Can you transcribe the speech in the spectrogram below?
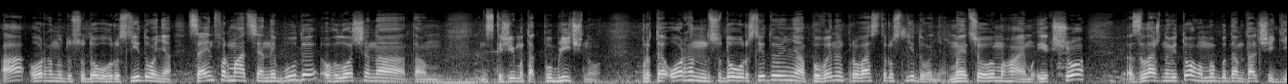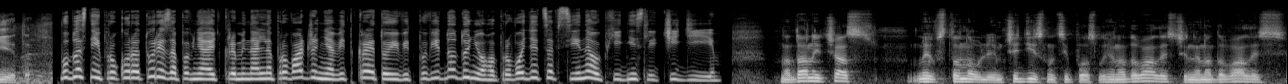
А органу досудового розслідування ця інформація не буде оголошена там, скажімо так, публічно. Проте орган досудового розслідування повинен провести розслідування. Ми цього вимагаємо. І якщо залежно від того, ми будемо далі діяти. В обласній прокуратурі запевняють, кримінальне провадження відкрито і відповідно до нього проводяться всі необхідні слідчі дії. На даний час ми встановлюємо, чи дійсно ці послуги надавались, чи не надавались.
